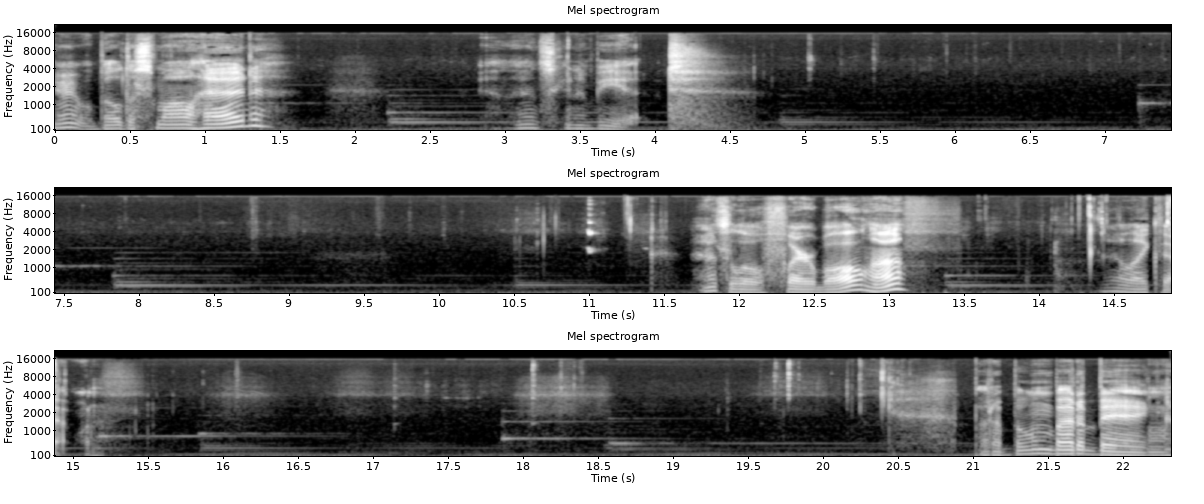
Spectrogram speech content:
Alright, we'll build a small head. And that's going to be it. That's a little fireball, huh? I like that one. Bada boom, bada bang.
